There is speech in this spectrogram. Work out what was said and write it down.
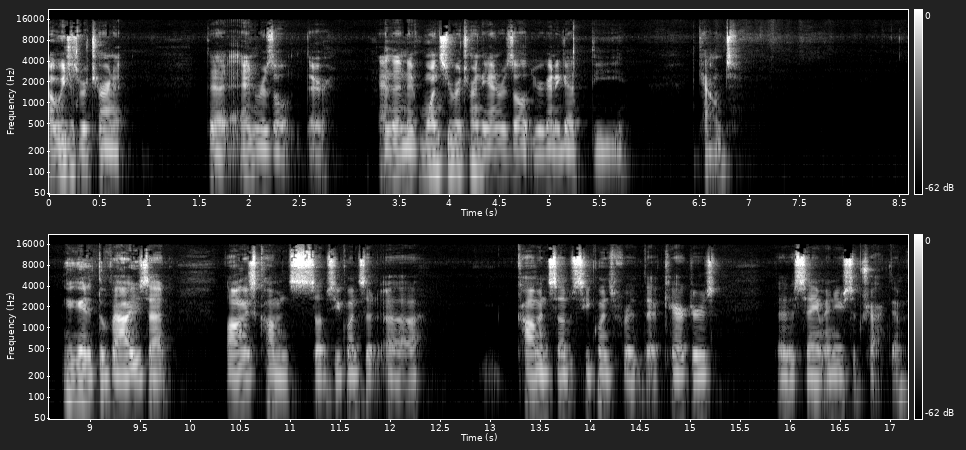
uh, we just return it, the end result there. And then if once you return the end result, you're going to get the count. You get the values that longest common subsequence, uh, common subsequence for the characters. They're the same, and you subtract them.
